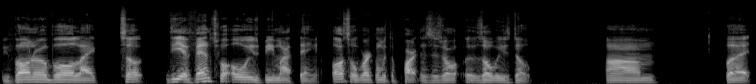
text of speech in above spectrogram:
be vulnerable. Like so, the events will always be my thing. Also, working with the partners is is always dope. Um, but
